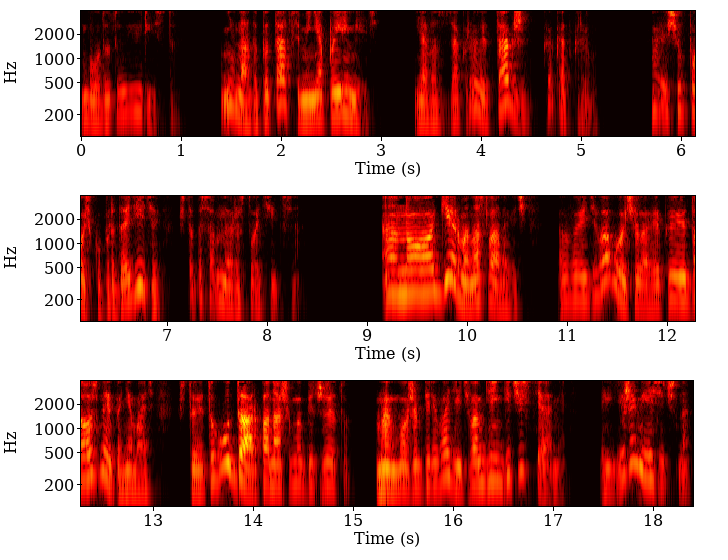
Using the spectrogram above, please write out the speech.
будут у юриста. Не надо пытаться меня поиметь. Я вас закрою так же, как открыл. А еще почку продадите, чтобы со мной расплатиться. Но, Герман Асланович, вы деловой человек и должны понимать, что это удар по нашему бюджету. Мы можем переводить вам деньги частями, ежемесячно.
